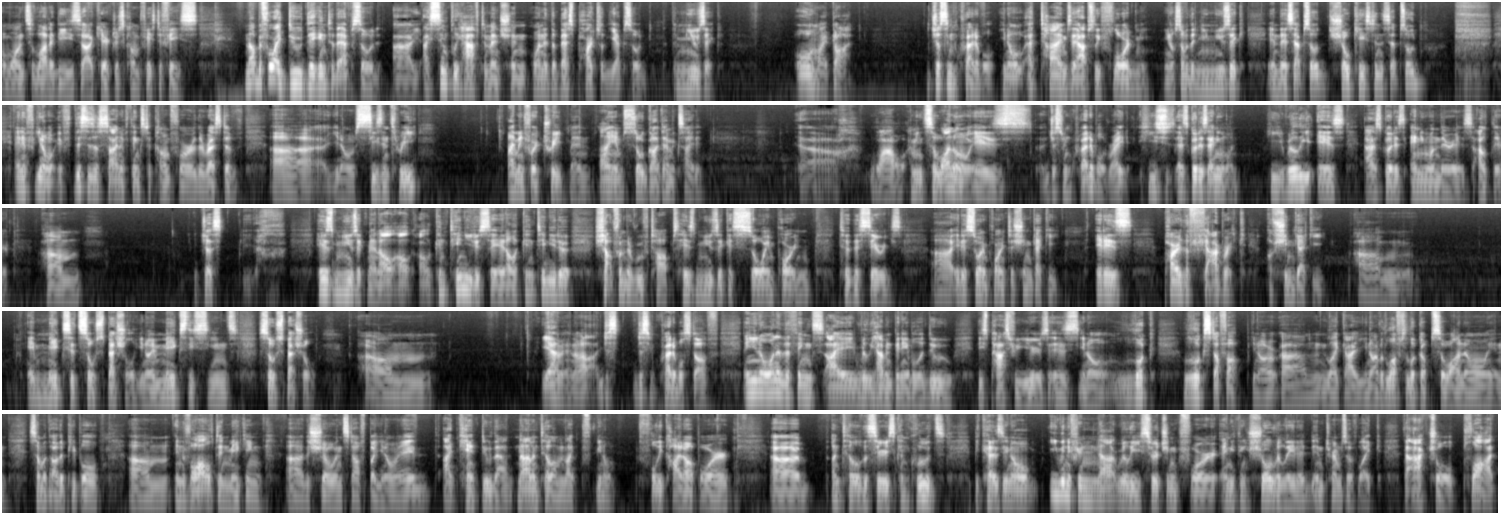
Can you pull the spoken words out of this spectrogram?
once a lot of these uh, characters come face to face. Now, before I do dig into the episode, I, I simply have to mention one of the best parts of the episode the music. Oh my god. Just incredible. You know, at times it absolutely floored me. You know, some of the new music in this episode, showcased in this episode. And if, you know, if this is a sign of things to come for the rest of, uh, you know, season three, I'm in for a treat, man. I am so goddamn excited uh, wow. I mean, Sawano is just incredible, right? He's as good as anyone. He really is as good as anyone there is out there. Um, just his music, man. I'll, I'll I'll continue to say it. I'll continue to shout from the rooftops. His music is so important to this series. Uh, it is so important to Shingeki. It is part of the fabric of Shingeki. Um, it makes it so special. You know, it makes these scenes so special. Um, yeah, man, uh, just just incredible stuff. And you know, one of the things I really haven't been able to do these past few years is you know look look stuff up. You know, um, like I you know I would love to look up Sawano and some of the other people um, involved in making uh, the show and stuff. But you know, it, I can't do that not until I'm like you know fully caught up or uh, until the series concludes because you know even if you're not really searching for anything show related in terms of like the actual plot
